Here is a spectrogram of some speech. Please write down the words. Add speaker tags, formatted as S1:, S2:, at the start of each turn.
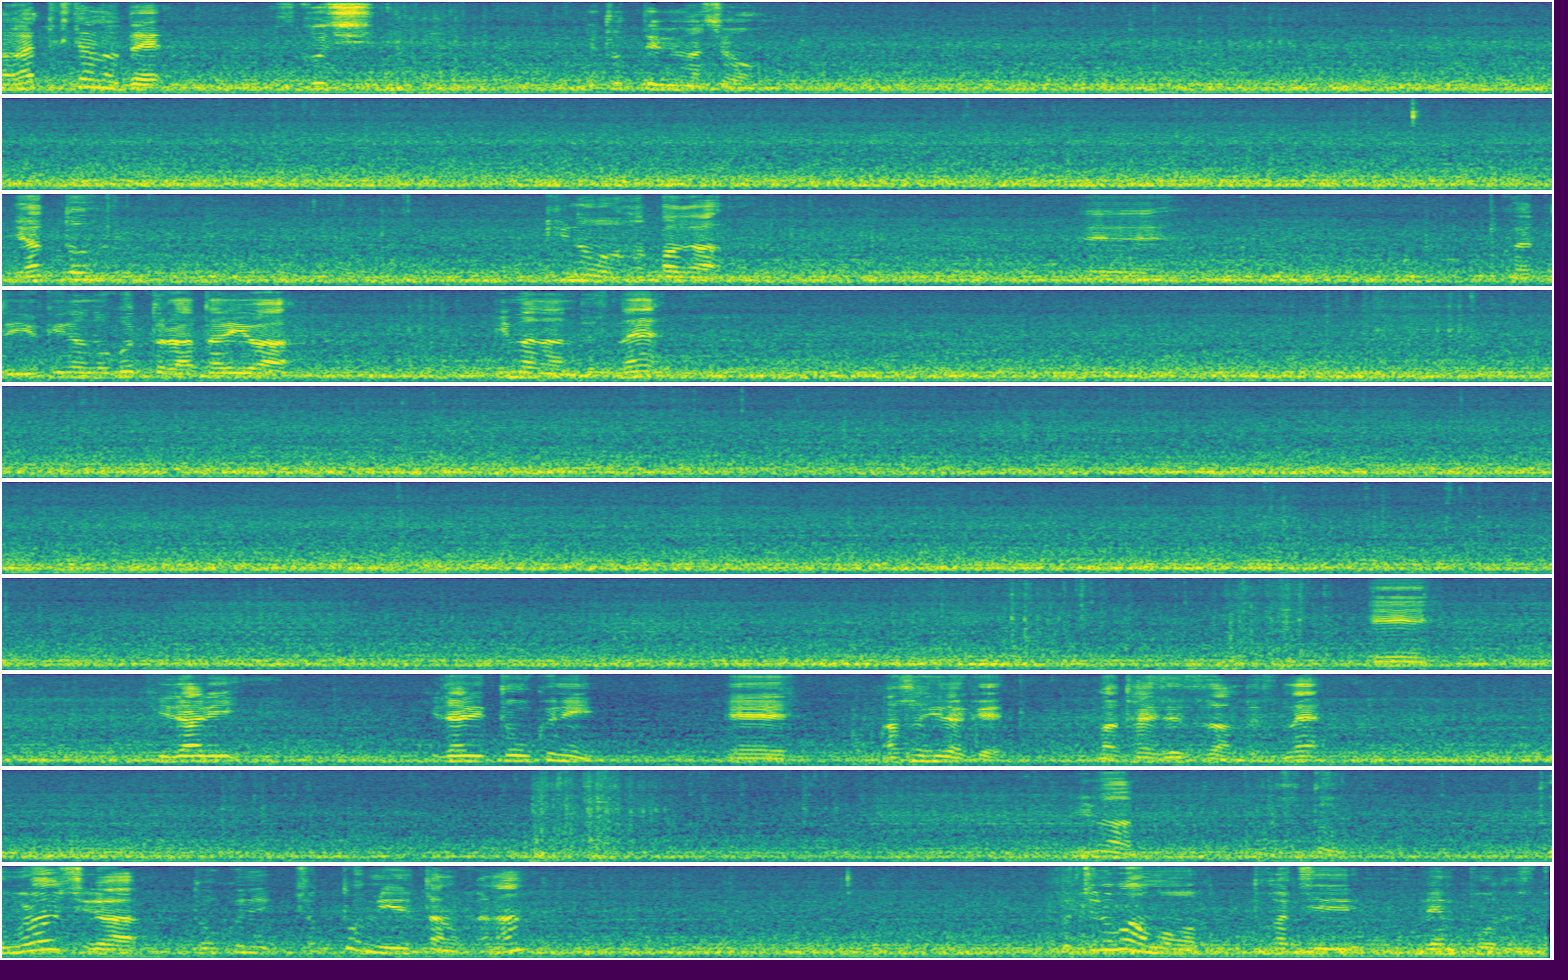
S1: 上がってきたので少し撮ってみましょう。やっと木の葉っぱが、えー、こうやって雪の残ってるあたりは今なんですね。えー、左左遠くに、えー、朝日岳、まあ、大雪山ですね。今ちょっと弔牛が遠くにちょっと見えたのかな？こっちの方はもう十勝連峰です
